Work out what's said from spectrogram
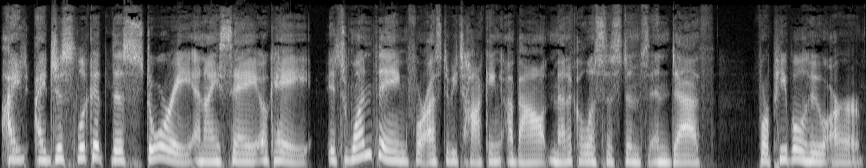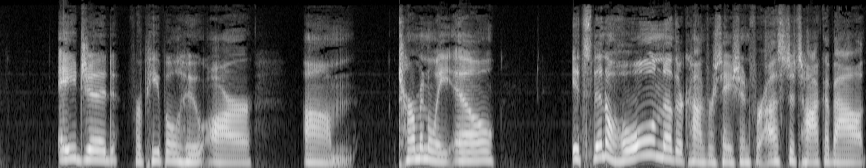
I, I just look at this story and I say, okay, it's one thing for us to be talking about medical assistance in death for people who are aged, for people who are um, terminally ill, it's then a whole nother conversation for us to talk about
